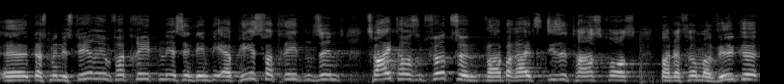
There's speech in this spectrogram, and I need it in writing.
äh, das Ministerium vertreten ist, in dem die RPs vertreten sind. 2014 war bereits diese Taskforce bei der Firma Wilke,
